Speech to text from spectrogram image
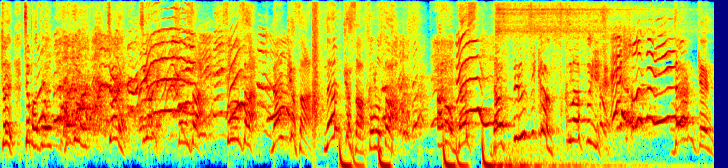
ちょちょ待って待って待って待ってちょね違うねそのさそのさなんかさなんかさそのさあの出し出してる時間少なすぎへん。じゃんけん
